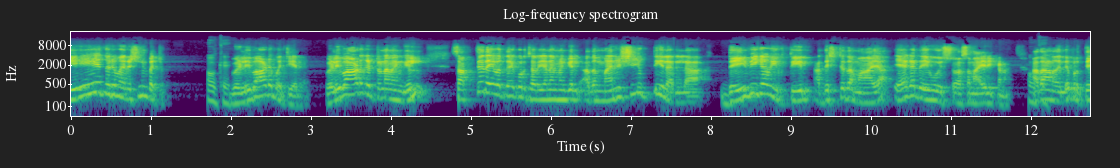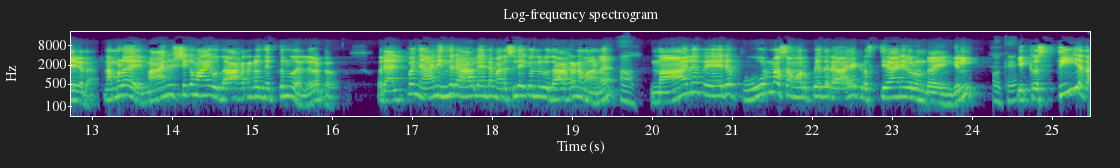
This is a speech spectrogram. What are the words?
ഏതൊരു മനുഷ്യനും പറ്റും. വെളിപാട് പറ്റിയല്ല വെളിപാട് കിട്ടണമെങ്കിൽ സത്യദൈവത്തെ കുറിച്ച് അറിയണമെങ്കിൽ അത് മനുഷ്യയുക്തിയിലല്ല ദൈവിക യുക്തിയിൽ അധിഷ്ഠിതമായ ഏകദൈവ വിശ്വാസമായിരിക്കണം അതാണ് അതിന്റെ പ്രത്യേകത. നമ്മൾ മാനുഷികമായ ഉദാഹരണങ്ങൾ നിൽക്കുന്നതല്ല കേട്ടോ. ഒരല്പം ഞാൻ ഇന്ന് രാവിലെ എന്റെ മനസ്സിലേക്ക് വന്നൊരു ഉദാഹരണമാണ്. നാല് പേര് പൂർണ സമർപ്പിതരായ ക്രിസ്ത്യാനികളുണ്ട് എങ്കിൽ ഈ ക്രിസ്തീയത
